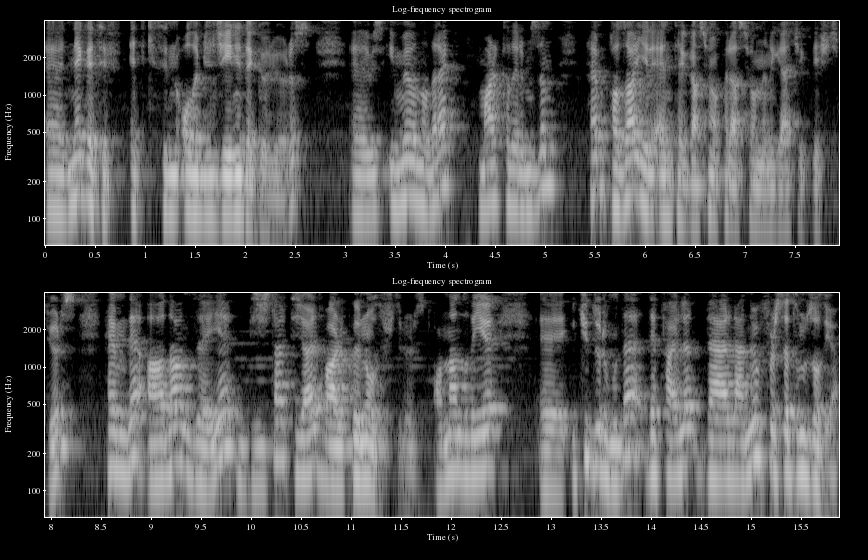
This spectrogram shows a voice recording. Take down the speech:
e, negatif etkisinin olabileceğini de görüyoruz. E, biz Inveon olarak markalarımızın hem pazar yeri entegrasyon operasyonlarını gerçekleştiriyoruz hem de A'dan Z'ye dijital ticaret varlıklarını oluşturuyoruz. Ondan dolayı e, iki durumu da detaylı değerlendirme fırsatımız oluyor.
